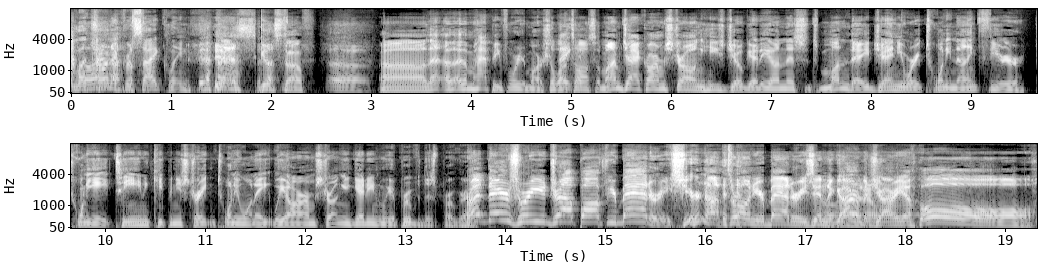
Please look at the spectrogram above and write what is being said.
electronic recycling. yes, good stuff. Uh, that, I'm happy for you, Marshall. That's Thank you. awesome. I'm Jack Armstrong. He's Joe Getty on this. It's Monday, January 29th, year 2018. Keeping you straight in 21.8. We are Armstrong and Getty, and we approve of this program. Right there's where you drop off your batteries. You're not throwing your batteries in the Oh, garbage, are you? Oh.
